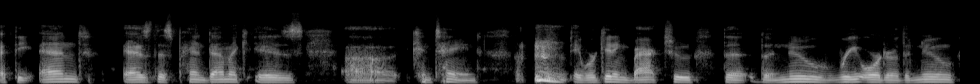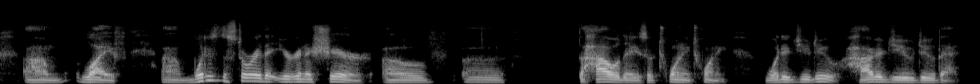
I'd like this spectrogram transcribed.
at the end as this pandemic is uh, contained, we're getting back to the the new reorder, the new um, life. Um, what is the story that you're going to share of uh, the holidays of 2020? What did you do? How did you do that?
